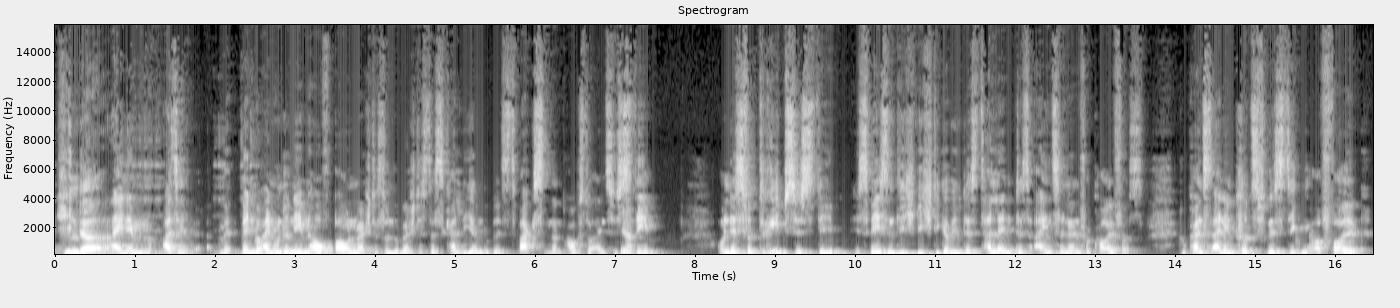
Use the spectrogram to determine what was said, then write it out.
hinter einem, also wenn du ein Unternehmen aufbauen möchtest und du möchtest das skalieren, du willst wachsen, dann brauchst du ein System. Und das Vertriebssystem ist wesentlich wichtiger wie das Talent des einzelnen Verkäufers. Du kannst einen kurzfristigen Erfolg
